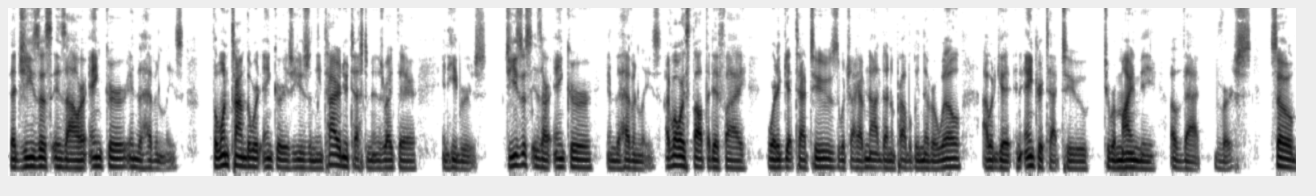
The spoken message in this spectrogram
that Jesus is our anchor in the heavenlies. The one time the word anchor is used in the entire New Testament is right there in Hebrews. Jesus is our anchor in the heavenlies. I've always thought that if I were to get tattoos, which I have not done and probably never will, I would get an anchor tattoo to remind me of that verse. So,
